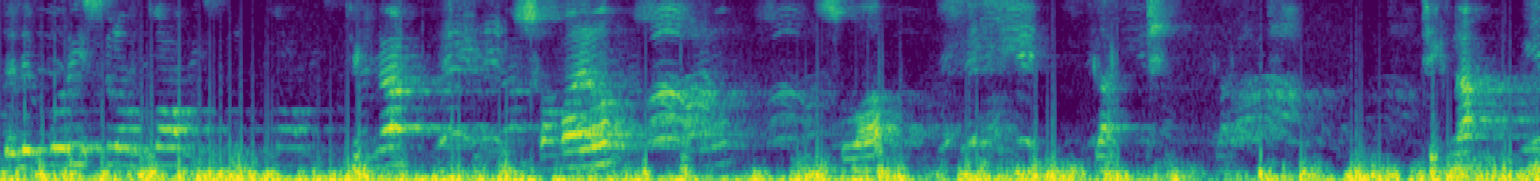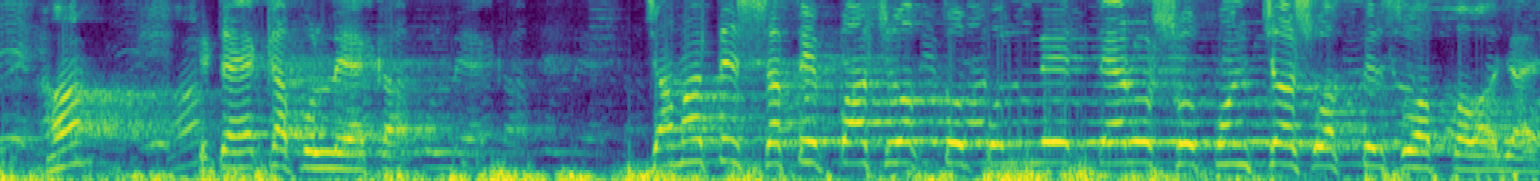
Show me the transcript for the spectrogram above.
তাহলে পরিশ্রম কম। ঠিক না? সময়ও? সোয়াব? ঠিক না? হ্যাঁ? এটা একা পড়লে একা। জামাতের সাথে পাঁচ ওয়াক্ত পড়লে তেরোশো পঞ্চাশ ওয়াক্তের সোয়াব পাওয়া যায়।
